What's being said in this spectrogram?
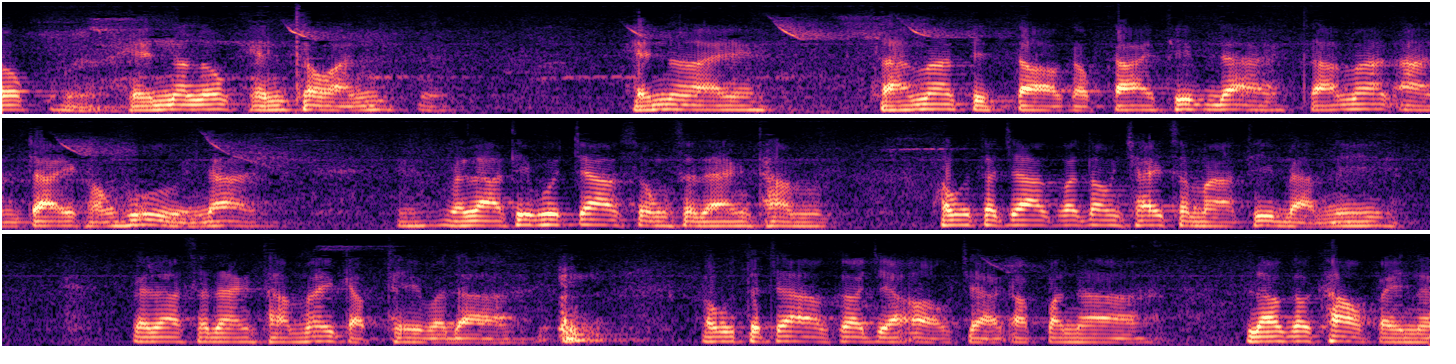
รก เห็นนรกเห็นสวรรค์ เห็นอะไรสามารถติดต่อกับกายทิพย์ได้ สามารถอ่านใจของผู้อื่นได้ เวลาที่พระเจ้าทรงแสดงธรรมพระพุทธเจ้าก็ต้องใช้สมาธิแบบนี้ เวลาแสดงธรรมให้กับเทวดา พระพุทธเจ้าก็จะออกจากอัปปนา แล้วก็เข้าไปใน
